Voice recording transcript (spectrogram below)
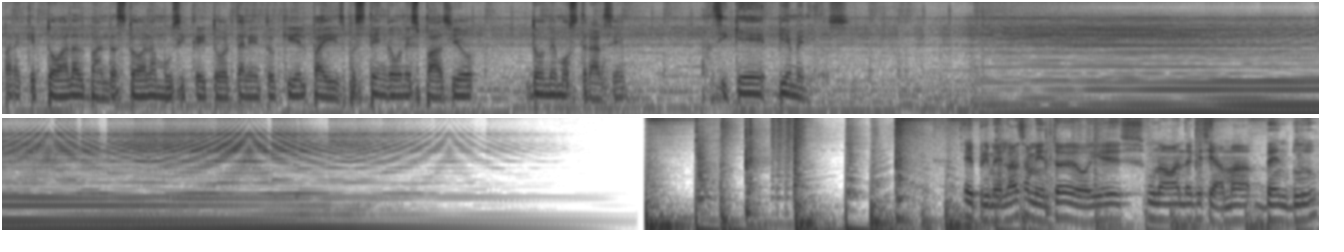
para que todas las bandas, toda la música y todo el talento aquí del país pues tenga un espacio donde mostrarse. Así que bienvenidos. El primer lanzamiento de hoy es una banda que se llama Bend Blue.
